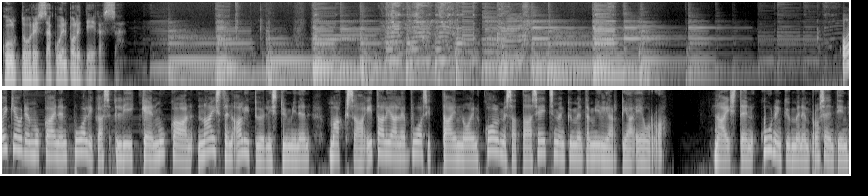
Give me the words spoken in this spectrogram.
kulttuurissa kuin politiikassa. Oikeudenmukainen puolikas liikkeen mukaan naisten alityöllistyminen maksaa Italialle vuosittain noin 370 miljardia euroa. Naisten 60 prosentin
